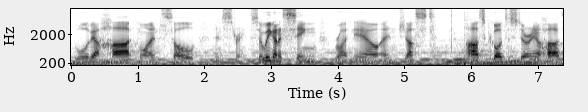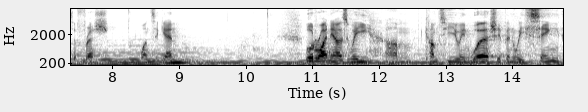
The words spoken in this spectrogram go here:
with all of our heart, mind, soul, and strength. So we're going to sing right now and just ask God to stir in our hearts afresh once again. Lord, right now as we um, come to you in worship and we sing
